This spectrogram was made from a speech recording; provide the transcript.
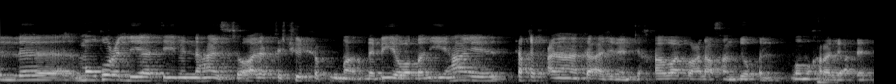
الموضوع اللي يأتي من نهايه السؤال تشكيل حكومة أغلبية وطنية هاي تقف على نتائج الانتخابات وعلى صندوق ومخرجاته.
